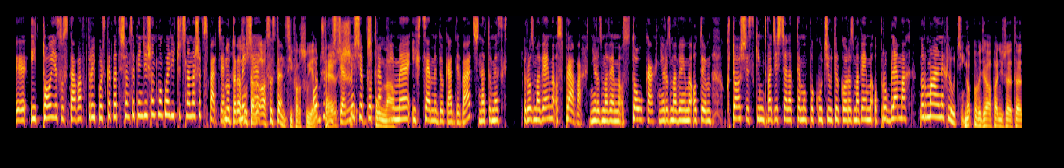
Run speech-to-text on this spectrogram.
Y, I to jest ustawa, w której Polska 2050 mogła liczyć na nasze wsparcie. No teraz My ustawę się- o asystencji forsuje. Oczywiście, Też my się wspólna- potrafimy i chcemy dogadywać, natomiast rozmawiajmy o sprawach, nie rozmawiajmy o stołkach, nie rozmawiajmy o tym, kto się z kim 20 lat temu pokłócił, tylko rozmawiajmy o problemach normalnych ludzi. No powiedziała pani, że te,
